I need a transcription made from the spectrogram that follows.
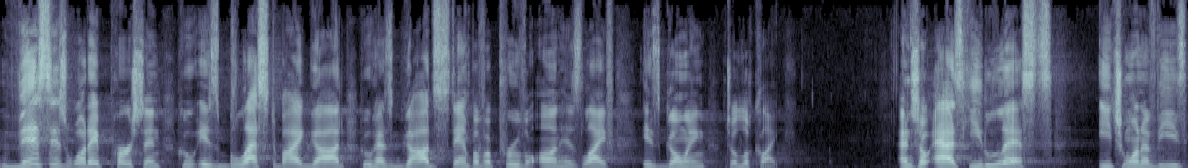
This is what a person who is blessed by God, who has God's stamp of approval on his life, is going to look like. And so, as he lists each one of these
